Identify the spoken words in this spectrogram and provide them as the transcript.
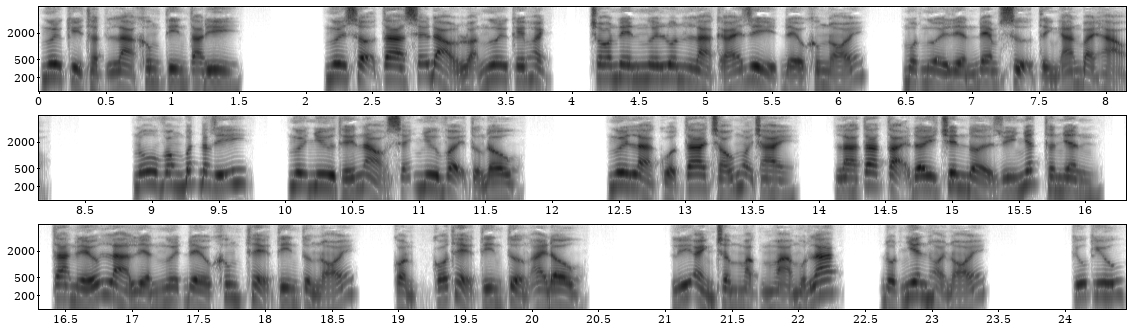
Ngươi kỳ thật là không tin ta đi. Ngươi sợ ta sẽ đảo loạn ngươi kế hoạch, cho nên ngươi luôn là cái gì đều không nói, một người liền đem sự tình an bài hảo. Nô vong bất đắc dĩ, ngươi như thế nào sẽ như vậy tưởng đâu. Ngươi là của ta cháu ngoại trai, là ta tại đây trên đời duy nhất thân nhân, ta nếu là liền ngươi đều không thể tin tưởng nói, còn có thể tin tưởng ai đâu. Lý ảnh trầm mặc mà một lát, đột nhiên hỏi nói. Cứu cứu,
